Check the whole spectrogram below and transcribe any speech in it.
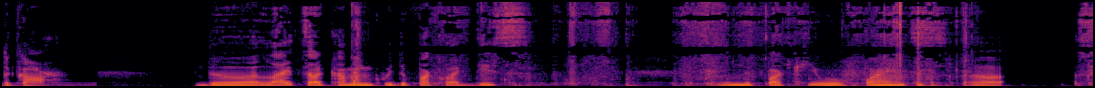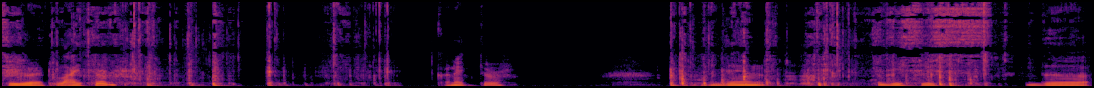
the car. The lights are coming with the pack like this. In the pack you will find a cigarette lighter connector then this is the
